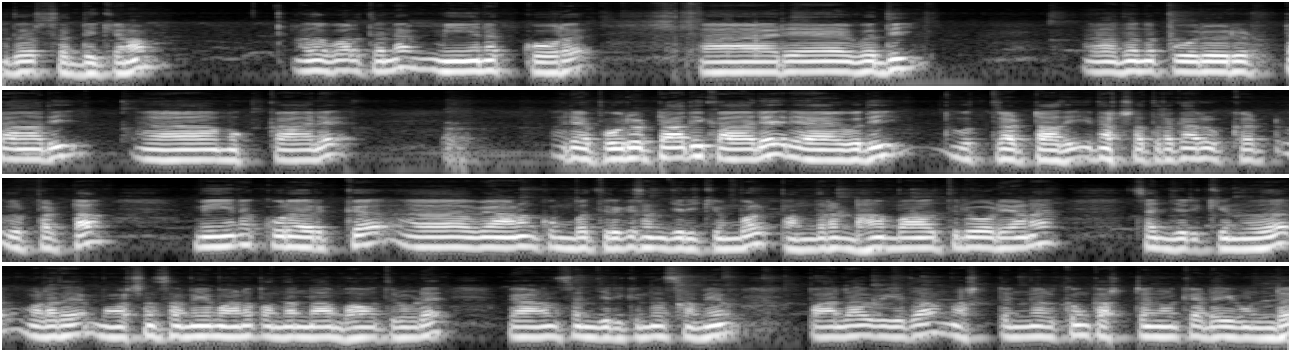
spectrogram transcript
ഇത് ശ്രദ്ധിക്കണം. അതുപോലെ തന്നെ മീനക്കൂറ് രേവതി അതുപോലെ പൂരുരുട്ടാതി മുക്കാൽ പൂരുട്ടാതി കാൽ രേവതി ഉത്രട്ടാതി ഈ നക്ഷത്രക്കാർ ഉൾപ്പെട്ട മീനക്കുറയർക്ക് വ്യാഴം കുംഭത്തിലേക്ക് സഞ്ചരിക്കുമ്പോൾ പന്ത്രണ്ടാം ഭാവത്തിലൂടെയാണ് സഞ്ചരിക്കുന്നത്. വളരെ മോശം സമയമാണ് പന്ത്രണ്ടാം ഭാവത്തിലൂടെ വ്യാഴം സഞ്ചരിക്കുന്ന സമയം. പലവിധ നഷ്ടങ്ങൾക്കും കഷ്ടങ്ങൾക്കിടയുണ്ട്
